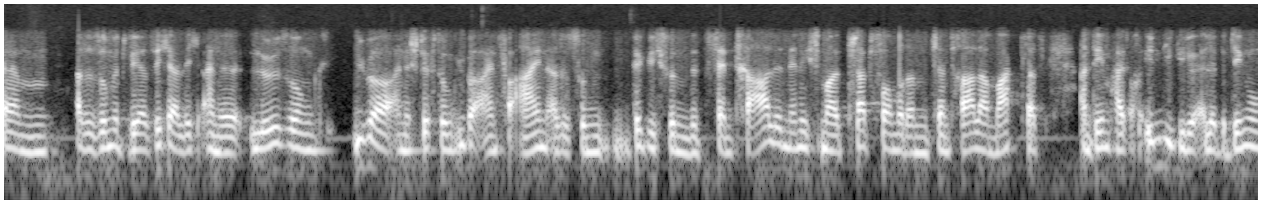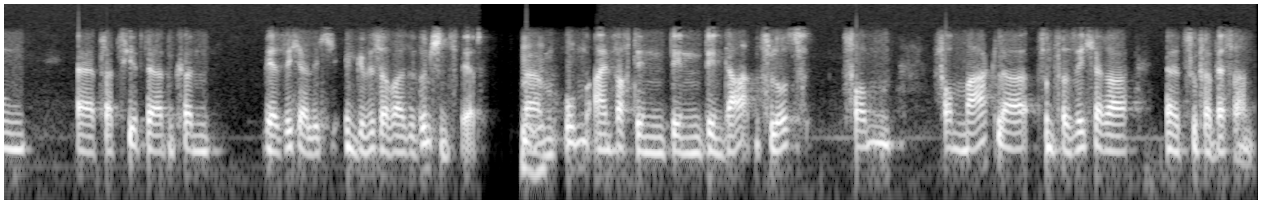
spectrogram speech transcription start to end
Ähm, also somit wäre sicherlich eine Lösung über eine Stiftung, über einen Verein, also so ein, wirklich so eine zentrale, nenne ich es mal, Plattform oder ein zentraler Marktplatz, an dem halt auch individuelle Bedingungen äh, platziert werden können, wäre sicherlich in gewisser Weise wünschenswert, mhm. ähm, um einfach den, den, den Datenfluss vom, vom Makler zum Versicherer äh, zu verbessern.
